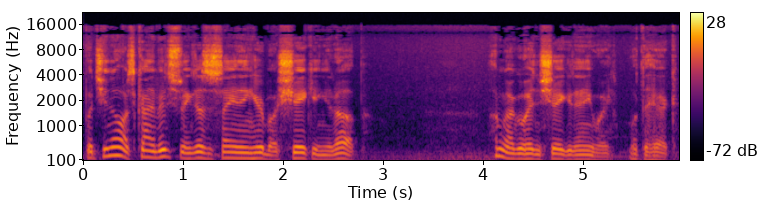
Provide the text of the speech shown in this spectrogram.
But you know, it's kind of interesting. It doesn't say anything here about shaking it up. I'm going to go ahead and shake it anyway. What the heck.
